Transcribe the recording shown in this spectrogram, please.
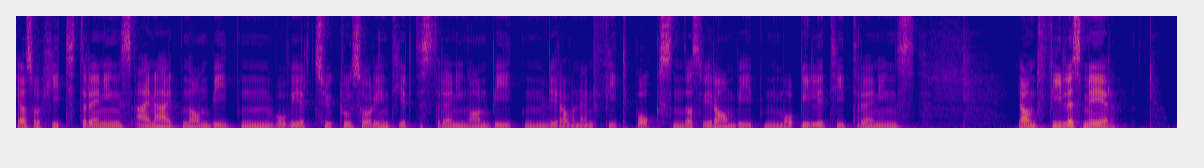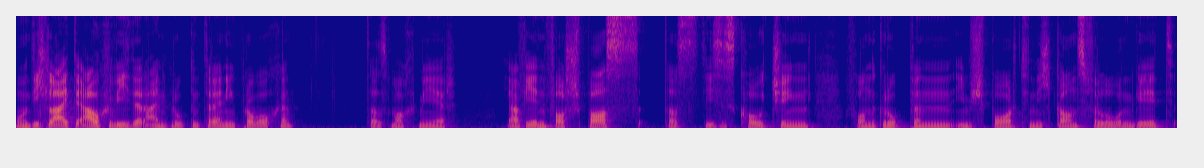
ja, so HIT-Trainingseinheiten anbieten, wo wir zyklusorientiertes Training anbieten. Wir haben ein Fitboxen, das wir anbieten, Mobility-Trainings, ja und vieles mehr. Und ich leite auch wieder ein Gruppentraining pro Woche. Das macht mir ja auf jeden Fall Spaß, dass dieses Coaching von Gruppen im Sport nicht ganz verloren geht.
